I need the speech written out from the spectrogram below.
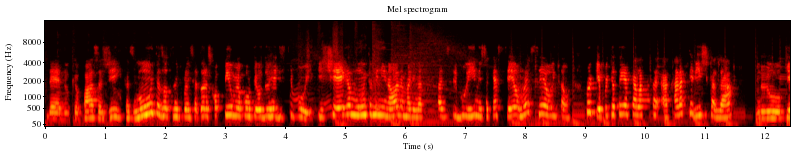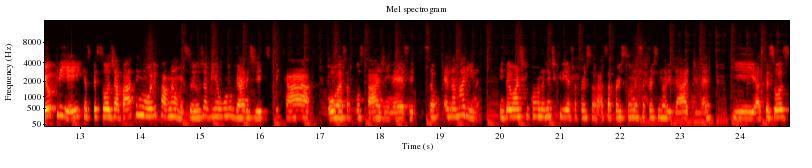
né, do que eu faço, as dicas, muitas outras influenciadoras copiam o meu conteúdo e redistribuem. E chega muita menina, olha, Marina, tá distribuindo, isso aqui é seu, não é seu, então. Por quê? Porque eu tenho aquela a característica já do que eu criei, que as pessoas já batem o olho e falam, não, mas isso eu já vi em algum lugar, esse jeito de explicar, ou essa postagem, né, essa edição é da Marina. Então eu acho que quando a gente cria essa persona, essa persona, essa personalidade, né? E as pessoas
